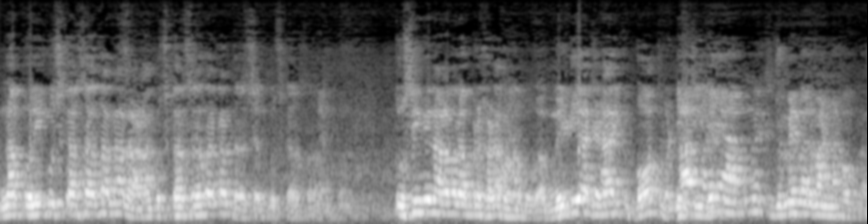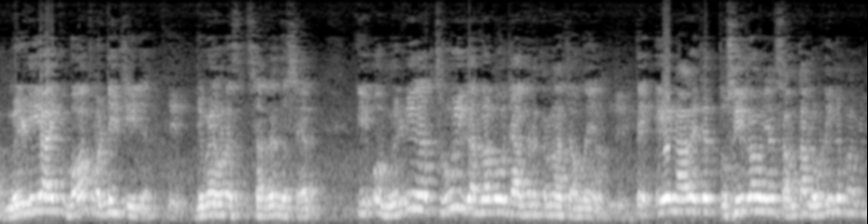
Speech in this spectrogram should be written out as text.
ਨਾ ਪੁਰੀ ਕੁਝ ਕਰ ਸਕਦਾ ਨਾ ਰਾਣਾ ਕੁਝ ਕਰ ਸਕਦਾ ਨਾ ਦਰਸ਼ਕ ਕੁਝ ਕਰ ਸਕਦਾ ਤੁਸੀਂ ਵੀ ਨਾਲ ਬਰਾਬਰ ਖੜਾ ਹੋਣਾ ਪਊਗਾ ਮੀਡੀਆ ਜਿਹੜਾ ਇੱਕ ਬਹੁਤ ਵੱਡੀ ਚੀਜ਼ ਆਪਣੇ ਹੈ ਆਪ ਨੂੰ ਇੱਕ ਜ਼ਿੰਮੇਵਾਰ ਬਣਨਾ ਪਊਗਾ ਮੀਡੀਆ ਇੱਕ ਬਹੁਤ ਵੱਡੀ ਚੀਜ਼ ਹੈ ਜੀ। ਜਿਵੇਂ ਹੁਣ ਸਰ ਨੇ ਦੱਸਿਆ ਕਿ ਉਹ ਮੀਡੀਆ ਥਰੂ ਹੀ ਗੱਲਾਂ ਨੂੰ ਉਜਾਗਰ ਕਰਨਾ ਚਾਹੁੰਦੇ ਆ ਜੀ। ਤੇ ਇਹ ਨਾਲੇ ਜੇ ਤੁਸੀਂ ਲਓ ਜਾਂ ਸਾਨੂੰ ਤਾਂ ਲੋੜ ਹੀ ਨਾ ਪਵੇ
